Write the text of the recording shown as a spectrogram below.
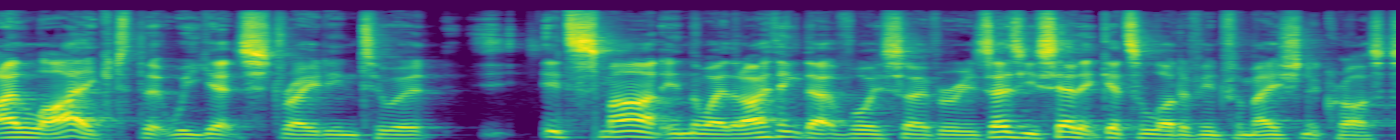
I liked that we get straight into it. It's smart in the way that I think that voiceover is. As you said, it gets a lot of information across,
